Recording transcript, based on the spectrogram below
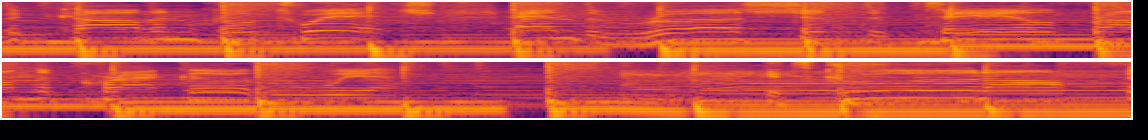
The carbon coat twitch and the rush at the tail from the crack of a whip. It's cooling off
